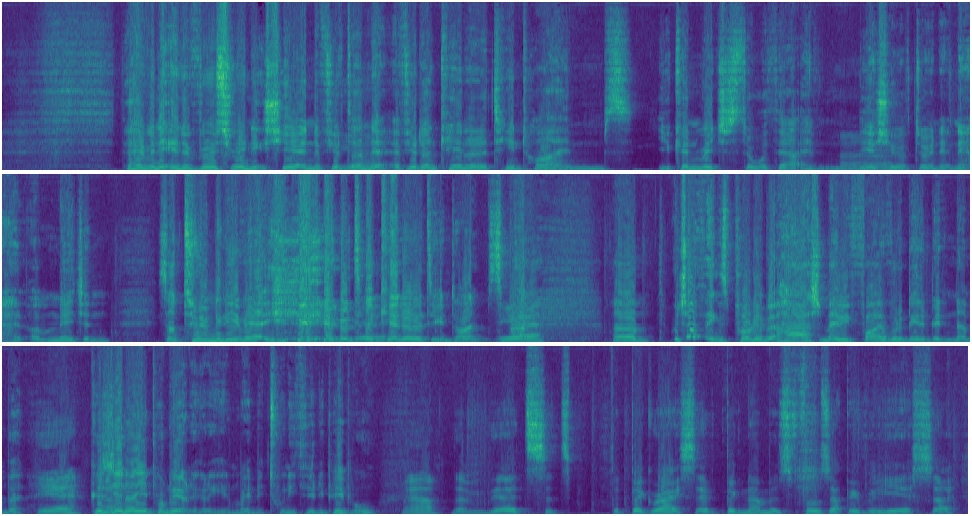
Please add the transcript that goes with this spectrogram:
They're having an anniversary next year, and if you've done Yeah. it, if you've done Canada ten times, you can register without having Ah. the issue of doing it now. I imagine it's not too many about you who've done Canada ten times, Yeah, but, um, which I think is probably a bit harsh. Maybe five would have been a better number yeah. because well, you know you're probably only going to get maybe 20, 30 people. Well, yeah, it's it's the big race. They have big numbers, fills up every year. So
